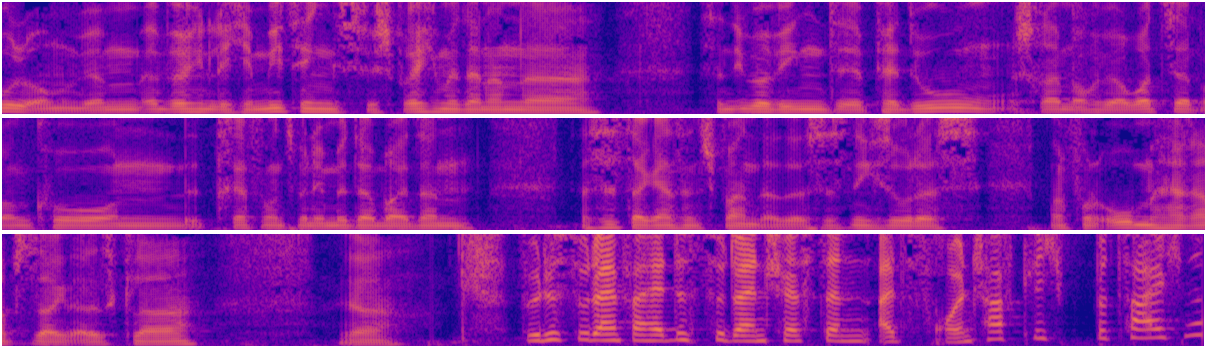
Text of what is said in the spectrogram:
cool um. Wir haben wöchentliche Meetings, wir sprechen miteinander, sind überwiegend äh, per Du, schreiben auch über WhatsApp und Co. und treffen uns mit den Mitarbeitern. Das ist da ganz entspannt. Also es ist nicht so, dass man von oben herab sagt, alles klar, ja. Würdest du dein Verhältnis zu deinen Chefs denn als freundschaftlich bezeichnen?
